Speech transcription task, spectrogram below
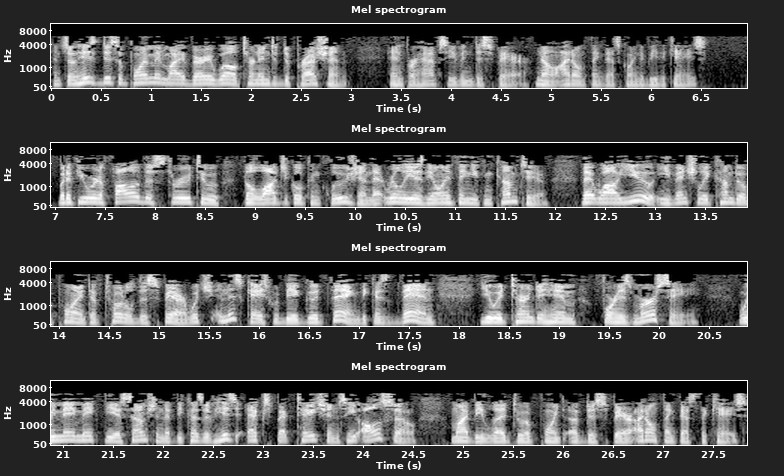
And so His disappointment might very well turn into depression and perhaps even despair. No, I don't think that's going to be the case. But if you were to follow this through to the logical conclusion, that really is the only thing you can come to. That while you eventually come to a point of total despair, which in this case would be a good thing, because then you would turn to Him for His mercy, we may make the assumption that because of His expectations, He also might be led to a point of despair. I don't think that's the case.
